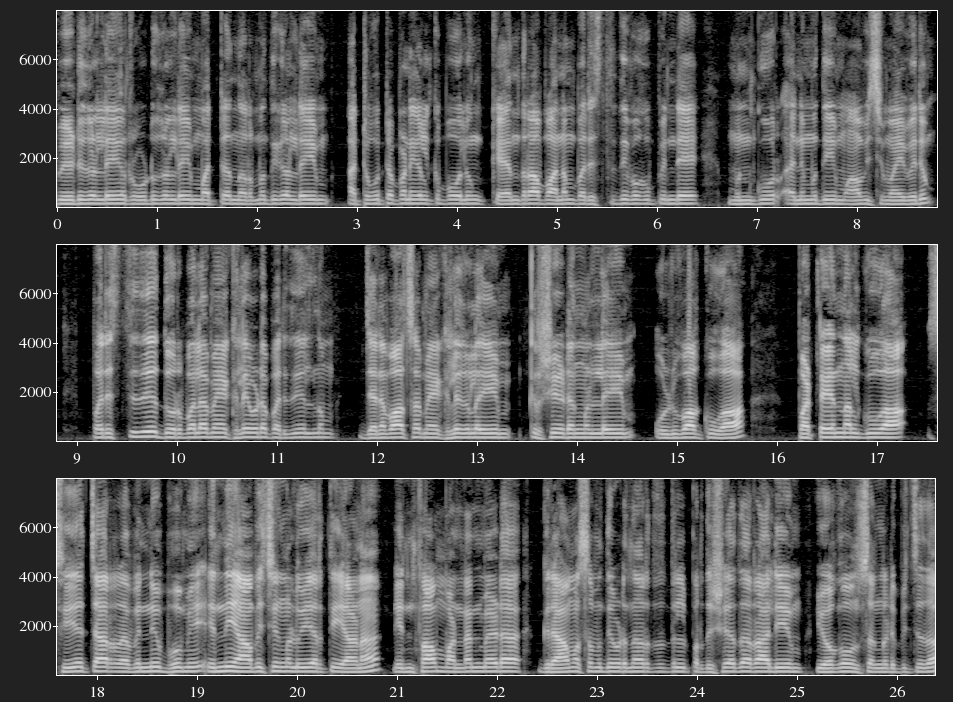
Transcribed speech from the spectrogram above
വീടുകളുടെയും റോഡുകളുടെയും മറ്റ് നിർമ്മിതികളുടെയും അറ്റകുറ്റപ്പണികൾക്ക് പോലും കേന്ദ്ര വനം പരിസ്ഥിതി വകുപ്പിന്റെ മുൻകൂർ അനുമതിയും ആവശ്യമായി വരും. പരിസ്ഥിതി ദുർബല മേഖലയുടെ പരിധിയിൽ നിന്നും ജനവാസ മേഖലകളെയും കൃഷിയിടങ്ങളിലെയും ഒഴിവാക്കുക പട്ടയം നൽകുക സി എച്ച് ആർ റവന്യൂ ഭൂമി എന്നീ ആവശ്യങ്ങൾ ഉയർത്തിയാണ് ഇൻഫാം വണ്ടൻമേട് ഗ്രാമസമിതിയുടെ നേതൃത്വത്തിൽ പ്രതിഷേധ റാലിയും യോഗവും സംഘടിപ്പിച്ചത്.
